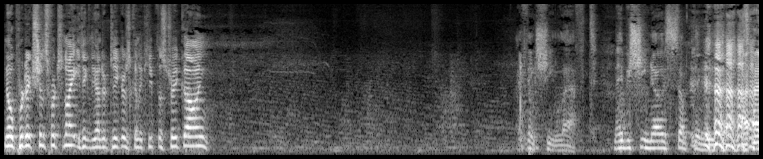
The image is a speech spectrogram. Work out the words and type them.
no predictions for tonight. You think the Undertaker's going to keep the streak going? I think she left. Maybe she knows something. I,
